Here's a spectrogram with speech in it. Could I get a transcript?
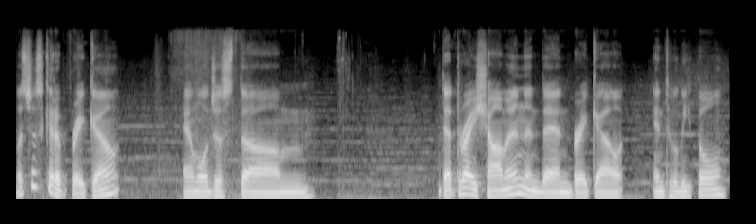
Let's just get a breakout. And we'll just um Deathrite Shaman and then break out into lethal.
